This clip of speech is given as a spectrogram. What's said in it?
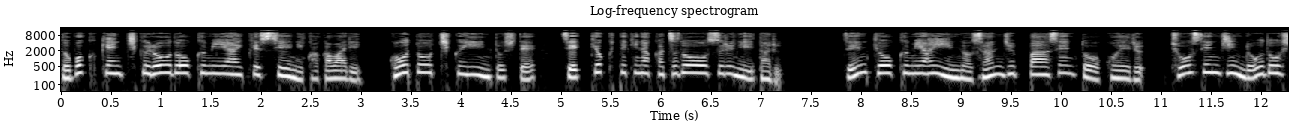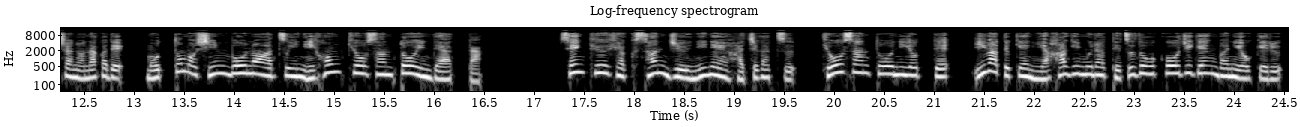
土木建築労働組合結成に関わり、高等地区委員として積極的な活動をするに至る。全共組合員の30%を超える朝鮮人労働者の中で最も辛抱の厚い日本共産党員であった。1932年8月、共産党によって岩手県矢作村鉄道工事現場における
